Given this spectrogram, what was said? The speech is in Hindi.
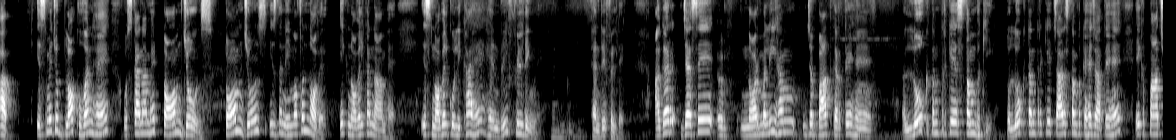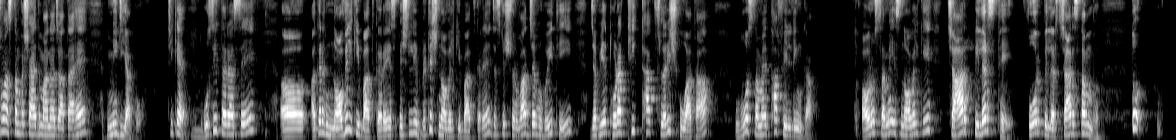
अब इसमें जो ब्लॉक वन है उसका नाम है Tom Jones Tom Jones is the name of a novel एक नावल का नाम है। इस नावल को लिखा है हेनरी फील्डिंग ने। हेनरी फील्डिंग अगर जैसे नॉर्मली हम जब बात करते हैं लोकतंत्र के स्तंभ की तो लोकतंत्र के चार स्तंभ कहे जाते हैं। एक पांचवा स्तंभ शायद माना जाता है मीडिया को ठीक है? तो उसी तरह से अगर नॉवेल की बात करें स्पेशली ब्रिटिश नॉवेल की बात करें जिसकी शुरुआत जब हुई थी जब ये थोड़ा ठीक ठाक फ्लरिश हुआ था वो समय था फील्डिंग का। और उस समय इस नॉवेल के चार पिलर्स थे फोर पिलर्स चार स्तंभ। तो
